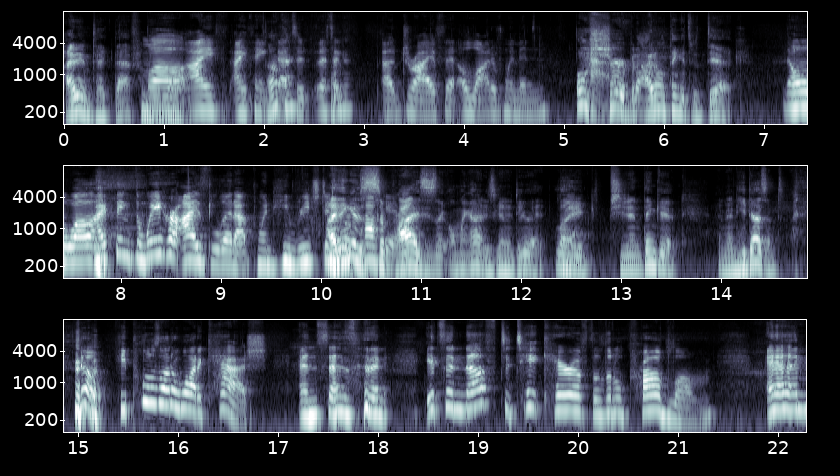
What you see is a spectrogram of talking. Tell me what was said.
I didn't take that from. well him at all. i i think Okay, that's a that's okay. a, a drive that a lot of women Oh have. sure, but I don't think it's with Dick. oh well i think the way her eyes lit up when he reached into I think her it was a surprise. He's like, "Oh my god, he's gonna do it!" Like she didn't think it, and then he doesn't. no, he pulls out a wad of cash and says that it's enough to take care of the little problem. And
